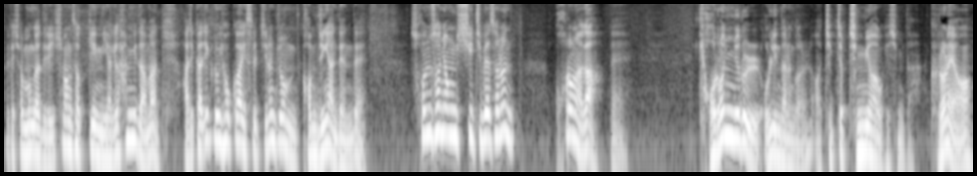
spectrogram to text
이렇게 전문가들이 희망 섞인 이야기를 합니다만 아직까지 그 효과가 있을지는 좀 검증이 안 되는데 손선영 씨 집에서는 코로나가 네, 결혼율을 올린다는 걸 어, 직접 증명하고 계십니다. 그러네요.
